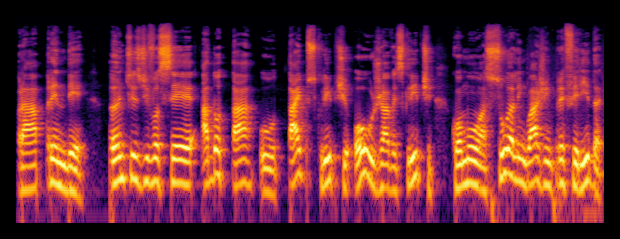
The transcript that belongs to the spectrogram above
para aprender antes de você adotar o TypeScript ou o JavaScript como a sua linguagem preferida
